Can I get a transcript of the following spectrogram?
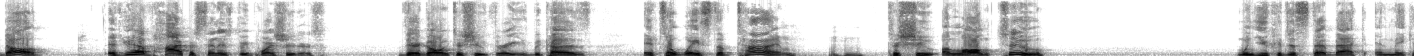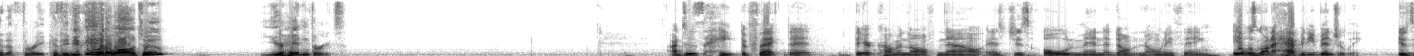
dog. If you have high percentage three point shooters, they're going to shoot threes because it's a waste of time to shoot a long two when you could just step back and make it a three. Because if you can hit a long two, you're hitting threes. I just hate the fact that they're coming off now as just old men that don't know anything. It was going to happen eventually. It was,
